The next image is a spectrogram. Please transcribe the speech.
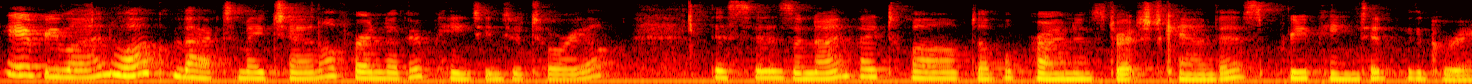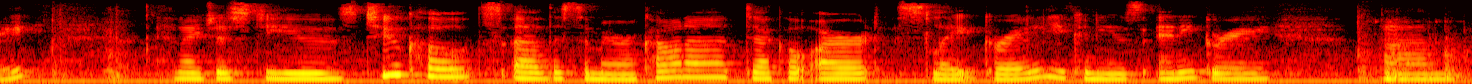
Hey everyone, welcome back to my channel for another painting tutorial. This is a 9x12 double primed and stretched canvas pre-painted with gray. And I just used two coats of this Americana Deco Art Slate Gray. You can use any gray um,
